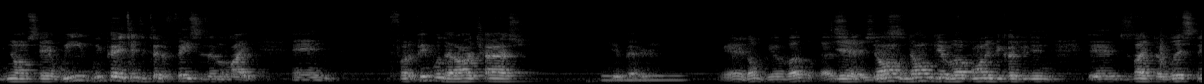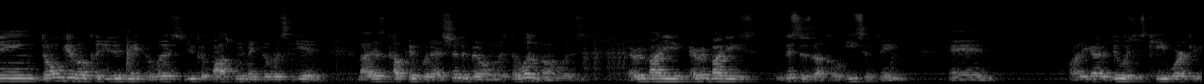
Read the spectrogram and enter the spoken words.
you know what I'm saying. We we pay attention to the faces and the light. And for the people that are trash, get better. Mm-hmm. Yeah, don't give up with that Yeah, shit. don't don't give up on it because you didn't. It's just like the listing. Don't give up because you didn't make the list. You could possibly make the list again. Like there's a couple people that should have been on the list that wasn't on the list. Everybody, everybody's. This is a cohesive thing, and all you got to do is just keep working,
